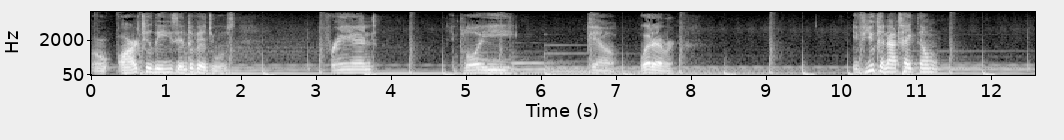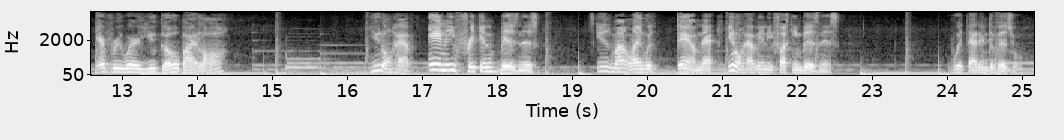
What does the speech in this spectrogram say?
or are to these individuals, friend, employee, pimp, whatever if you cannot take them everywhere you go by law, you don't have any freaking business. Excuse my language. Damn that. You don't have any fucking business with that individual.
